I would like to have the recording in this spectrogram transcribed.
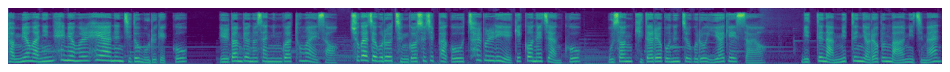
변명 아닌 해명을 해야 하는지도 모르겠고 일반 변호사님과 통화해서 추가적으로 증거 수집하고 철분리 얘기 꺼내지 않고 우선 기다려보는 쪽으로 이야기했어요. 믿든 안 믿든 여러분 마음이지만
